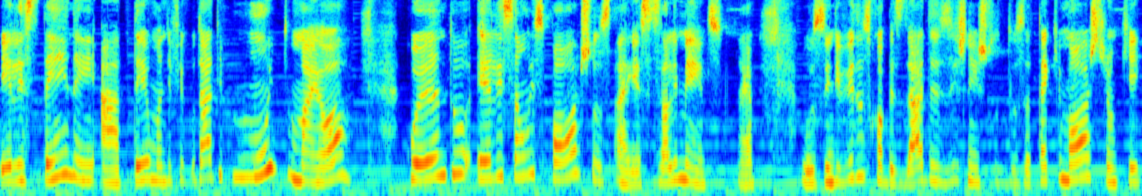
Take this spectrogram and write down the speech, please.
eles tendem a ter uma dificuldade muito maior quando eles são expostos a esses alimentos. Né? Os indivíduos com obesidade, existem estudos até que mostram que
